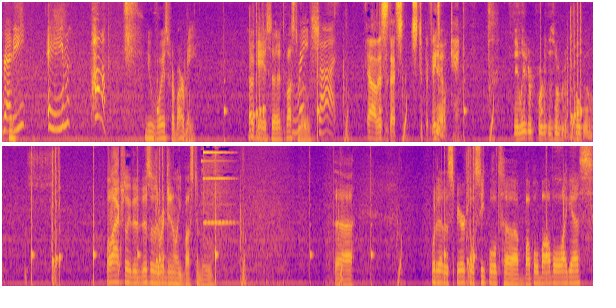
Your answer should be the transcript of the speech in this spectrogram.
Ready, hmm. aim, pop! New voice for Barbie. Okay, so it's Bust a Great Move. shot. Oh, this is that s- stupid Facebook game. They later ported this over to Pogo. Well, actually, th- this was originally Bust a Move. The. What is it, the spiritual sequel to Bubble Bobble, I guess?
